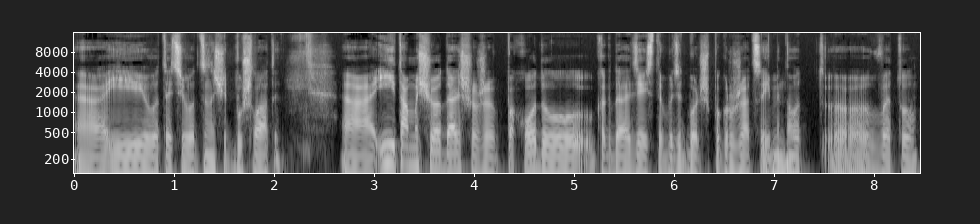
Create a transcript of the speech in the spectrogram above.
и вот эти вот, значит, бушлаты. И там еще дальше уже по ходу, когда действие будет больше погружаться именно вот э, в эту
